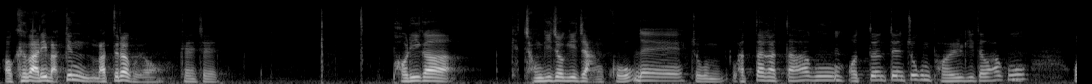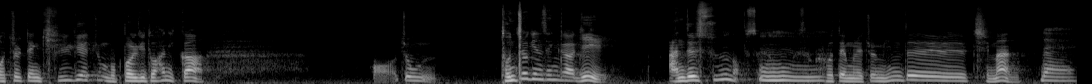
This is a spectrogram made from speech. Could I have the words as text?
어, 그 말이 맞긴 맞더라고요. 그러니까 이제 벌이가 정기적이지 않고 네. 조금 왔다 갔다 하고 어떤 땐 조금 벌기도 하고 어쩔 땐 길게 좀 못 벌기도 하니까 어, 좀 돈적인 생각이 안 들 수는 없어요. 그래서 음, 그것 때문에 좀 힘들지만 네.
